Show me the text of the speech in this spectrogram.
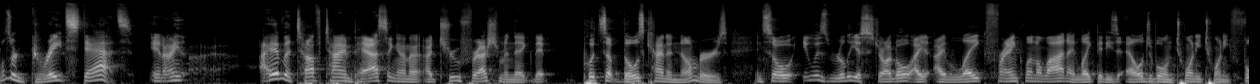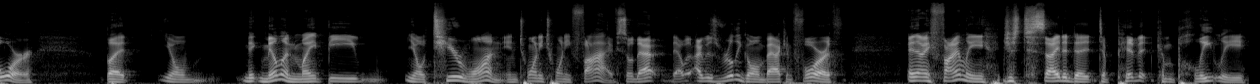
those are great stats. And I I have a tough time passing on a, a true freshman that, that puts up those kind of numbers. And so it was really a struggle. I, I like Franklin a lot. I like that he's eligible in 2024. But, you know, McMillan might be, you know, tier one in 2025. So that, that I was really going back and forth. And I finally just decided to, to pivot completely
